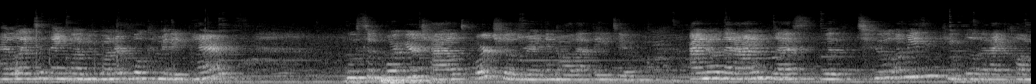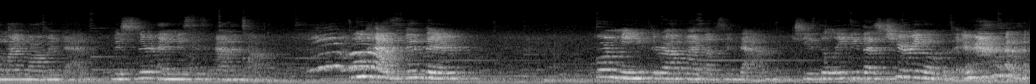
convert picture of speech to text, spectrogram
I'd like to thank all you wonderful committed parents who support your child or children in all that they do. I know that I am blessed with two amazing people that I call my mom and dad, Mr. and Mrs. Anatol, who has been there for me throughout my ups and downs. She's the lady that's cheering over there.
